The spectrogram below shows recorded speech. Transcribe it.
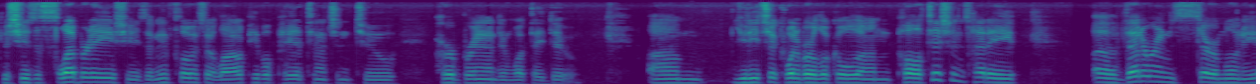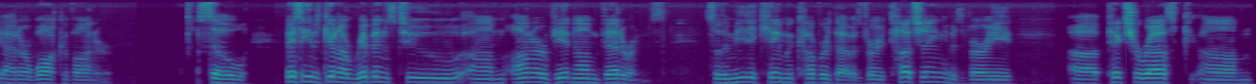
Because she's a celebrity, she's an influencer, a lot of people pay attention to her brand and what they do. Um, Yudichak, one of our local um, politicians, had a, a veterans ceremony at our Walk of Honor. So basically, he was giving out ribbons to um, honor Vietnam veterans. So the media came and covered that. It was very touching. It was very uh, picturesque. Um,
